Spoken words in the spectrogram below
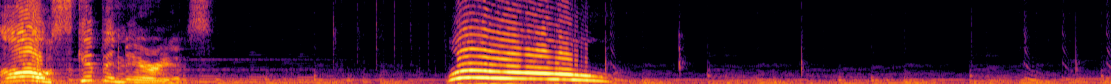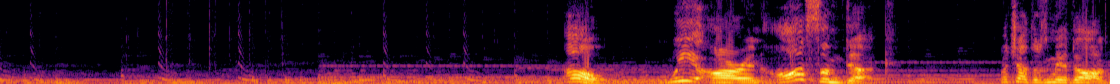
Oh, skipping areas! Oh, we are an awesome duck! Watch out, there's gonna be a dog.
